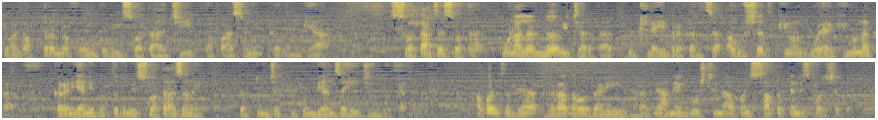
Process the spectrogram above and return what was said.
किंवा डॉक्टरांना फोन करून स्वतःची तपासणी करून घ्या. स्वतःचं स्वतः कोणाला न विचारता कुठल्याही प्रकारचं औषध किंवा गोळ्या घेऊ नका कारण यांनी फक्त तुम्ही स्वतःचा नाही तर तुमच्या कुटुंबियांचाही जीव धोक्यात आपण सध्या घरात आहोत आणि घरातल्या अनेक गोष्टींना आपण सातत्याने स्पर्श करतो.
